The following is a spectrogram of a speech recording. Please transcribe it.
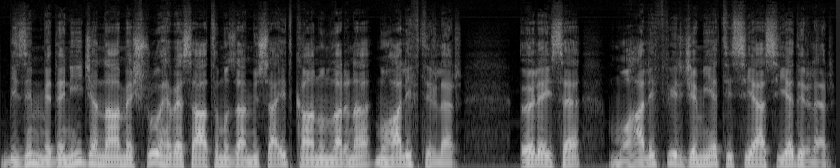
bizim medenice nameşru hevesatımıza müsait kanunlarına muhaliftirler. Öyleyse muhalif bir cemiyeti siyasiyedirler.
